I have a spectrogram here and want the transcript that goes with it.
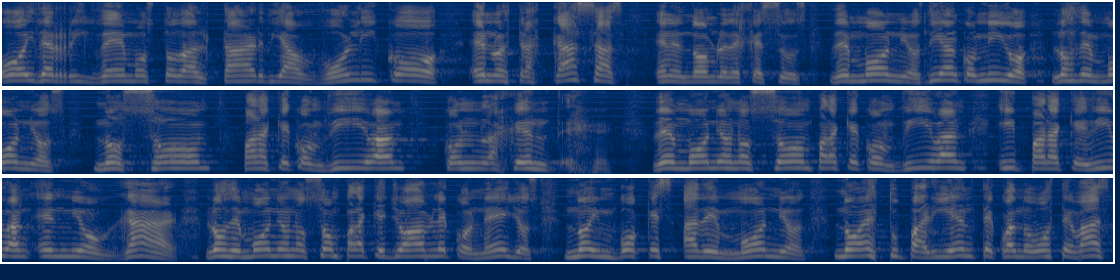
Hoy derribemos todo altar diabólico en nuestras casas en el nombre de Jesús. Demonios, digan conmigo, los demonios no son para que convivan con la gente. Demonios no son para que convivan y para que vivan en mi hogar. Los demonios no son para que yo hable con ellos. No invoques a demonios. No es tu pariente cuando vos te vas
